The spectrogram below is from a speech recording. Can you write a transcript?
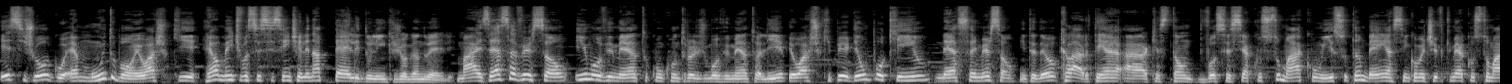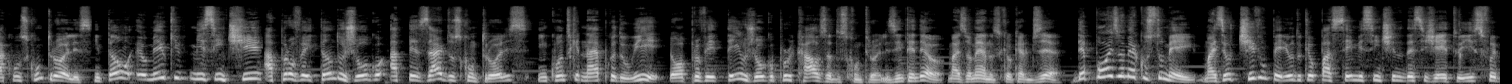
esse jogo é muito bom. Eu acho que realmente você se sente ali na pele do Link jogando ele. Mas essa versão em movimento, com controle de movimento ali, eu acho que perdeu um pouquinho nessa imersão, entendeu? Claro, tem a, a questão de você se acostumar com isso também, assim como eu tive que me acostumar com os controles. Então, eu meio que me senti aproveitando o jogo apesar dos controles, enquanto que na época do Wii, eu aproveitei o jogo por causa dos controles, entendeu? Mais ou menos o que eu quero dizer. Depois eu me acostumei, mas eu tive um período que eu passei me sentindo desse jeito e isso foi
